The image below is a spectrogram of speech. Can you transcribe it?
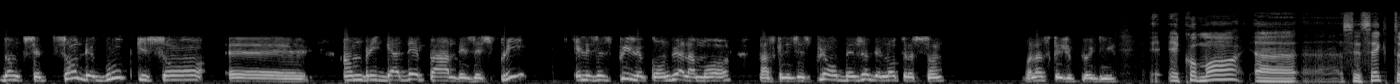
Donc, ce sont des groupes qui sont euh, embrigadés par des esprits et les esprits le conduisent à la mort parce que les esprits ont besoin de notre sang. Voilà ce que je peux dire. Et, comment euh, ces sectes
